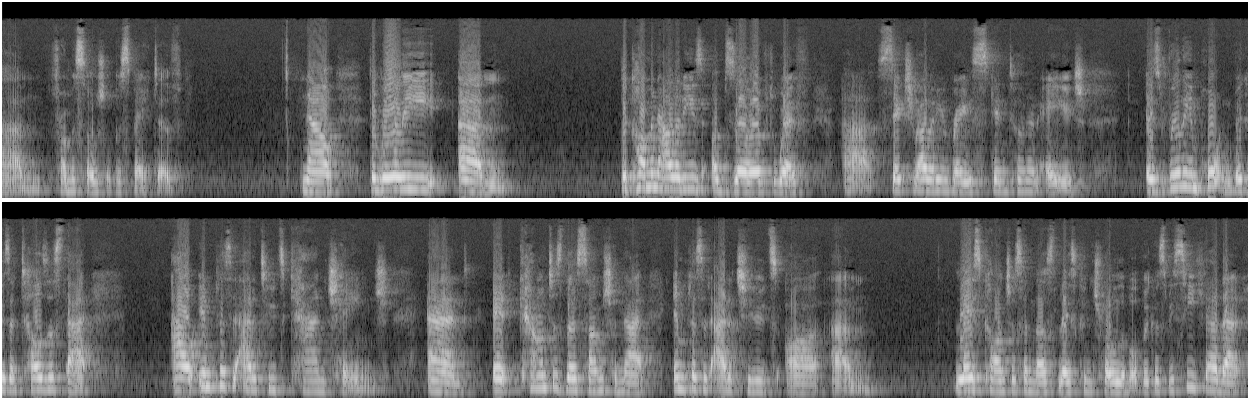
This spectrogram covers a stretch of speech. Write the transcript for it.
um, from a social perspective. Now, the really um, the commonalities observed with uh, sexuality, race, skin tone, and age is really important because it tells us that our implicit attitudes can change. And it counters the assumption that implicit attitudes are um, less conscious and thus less controllable because we see here that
